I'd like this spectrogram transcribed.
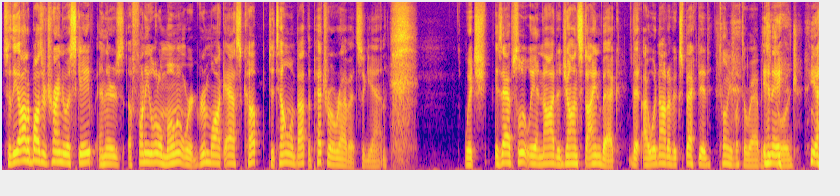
So the Autobots are trying to escape, and there's a funny little moment where Grimlock asks Kup to tell him about the Petro Rabbits again. Which is absolutely a nod to John Steinbeck that I would not have expected Tell me about the rabbits, in a George. yeah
